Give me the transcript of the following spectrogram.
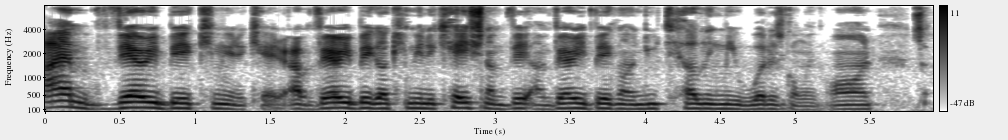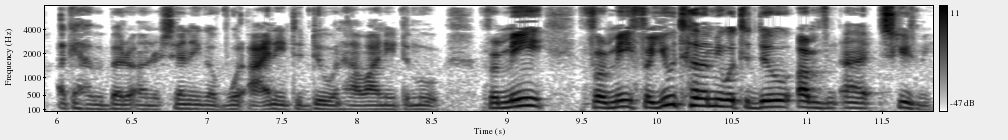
I am a very big communicator. I'm very big on communication. I'm, vi- I'm very big on you telling me what is going on so I can have a better understanding of what I need to do and how I need to move. For me, for me, for you telling me what to do, um, uh, excuse me,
